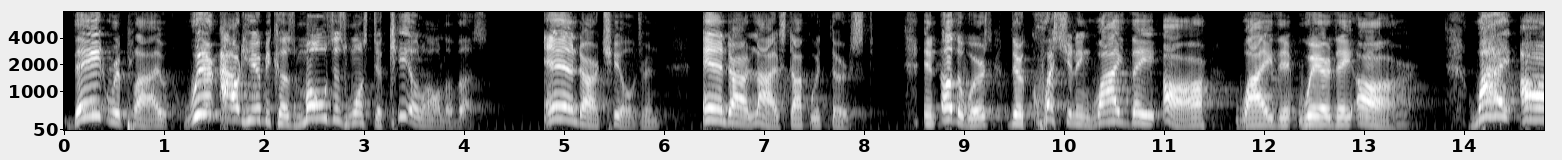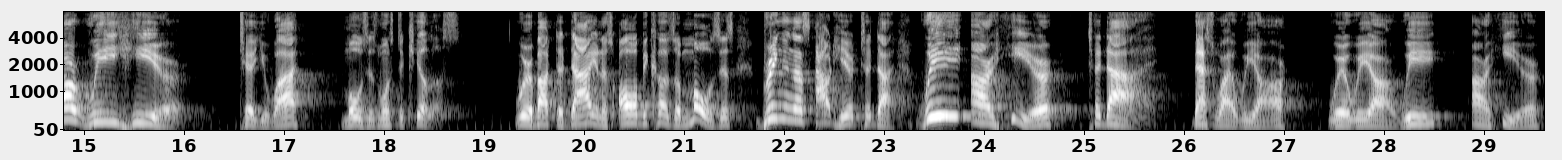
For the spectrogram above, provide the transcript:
they'd reply, We're out here because Moses wants to kill all of us and our children and our livestock with thirst. In other words, they're questioning why they are why they, where they are. Why are we here? Tell you why. Moses wants to kill us. We're about to die, and it's all because of Moses bringing us out here to die. We are here to die. That's why we are where we are. We are here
